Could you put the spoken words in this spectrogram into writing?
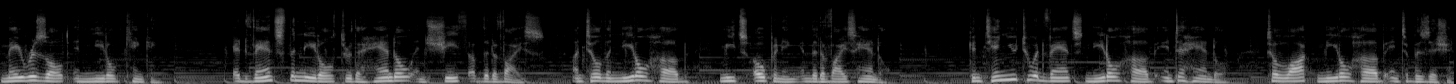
may result in needle kinking. Advance the needle through the handle and sheath of the device until the needle hub meets opening in the device handle. Continue to advance needle hub into handle to lock needle hub into position.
